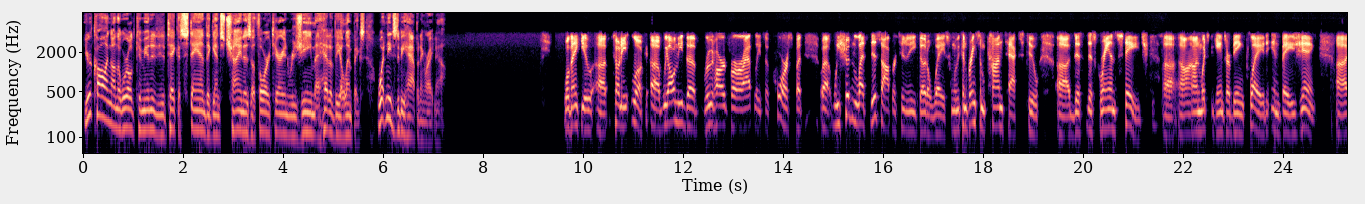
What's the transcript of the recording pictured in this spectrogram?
You're calling on the world community to take a stand against China's authoritarian regime ahead of the Olympics. What needs to be happening right now? Well, thank you, uh, Tony. Look, uh, we all need to root hard for our athletes, of course, but uh, we shouldn't let this opportunity go to waste. When we can bring some context to uh, this this grand stage uh, on which the games are being played in Beijing, uh,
